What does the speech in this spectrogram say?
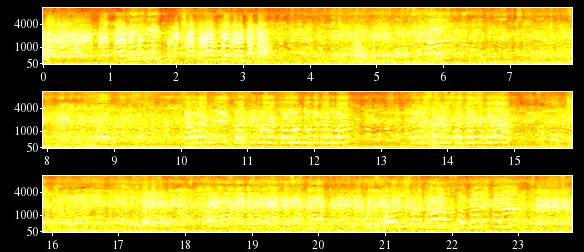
वायर वायर परत नाही मी रिक्षा पुढे आणतो जरा थांबा सर्वांनी ट्रॅफिकला अडचण येऊन देऊ नका अजिबात. पोलिसांना सहकार्य करा हॅलो सर्वांना विनंती आहे, दिसून घ्या. कुणी पोलिसांना सहकार्य करा संघटनांचे जिल्हाध्यक्ष फक्त अध्यक्ष राहतील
